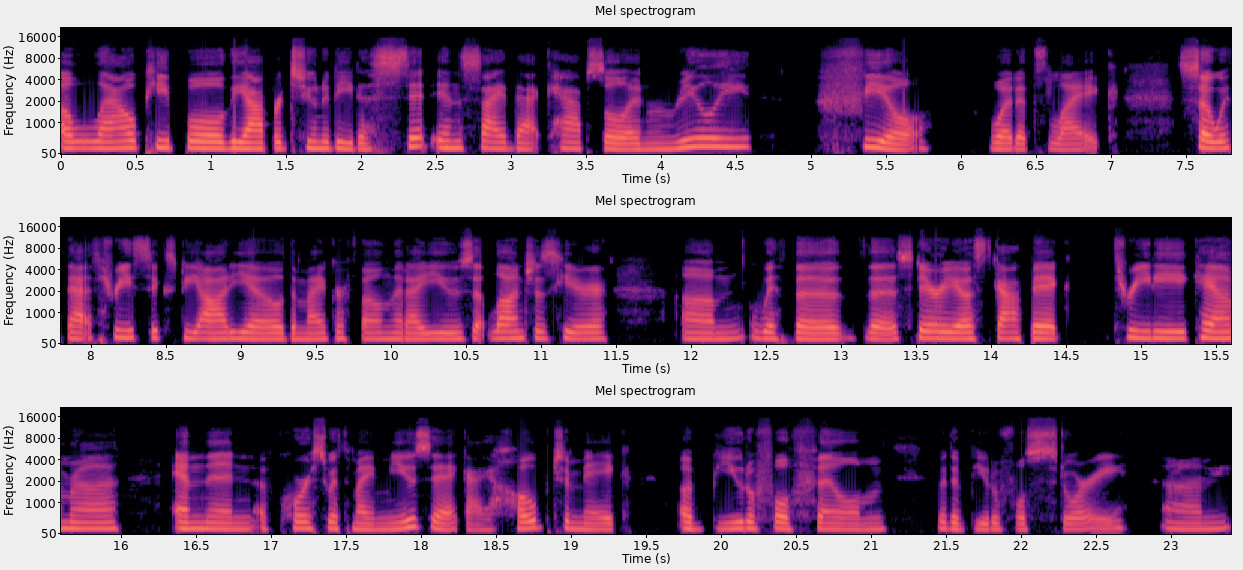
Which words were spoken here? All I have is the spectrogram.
allow people the opportunity to sit inside that capsule and really feel what it's like. So, with that 360 audio, the microphone that I use, it launches here um, with the, the stereoscopic 3D camera. And then, of course, with my music, I hope to make a beautiful film with a beautiful story. Um,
